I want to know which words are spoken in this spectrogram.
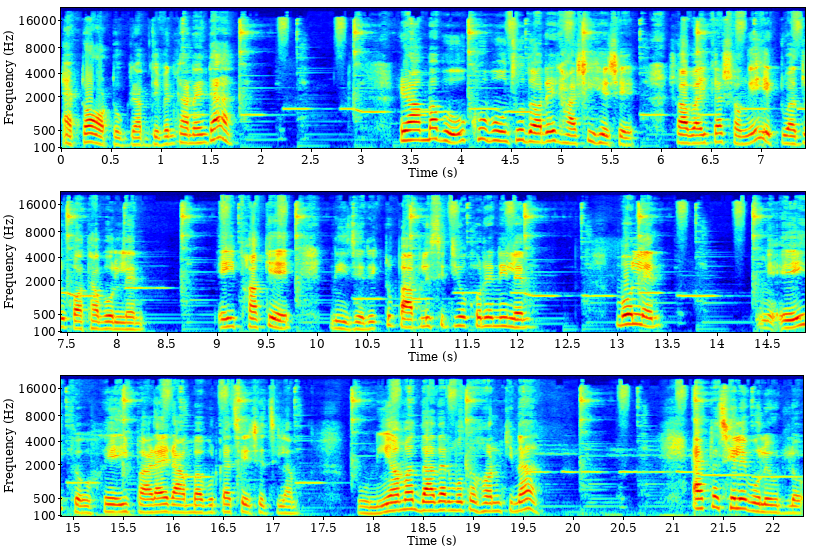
একটা অটোগ্রাফ দেবেন কানাইদা। রামবাবু খুব উঁচু দরের হাসি হেসে সবাইকার সঙ্গে একটু আধটু কথা বললেন। এই ফাঁকে নিজের একটু পাবলিসিটিও করে নিলেন। বললেন এই তো এই পাড়ায় রামবাবুর কাছে এসেছিলাম। উনি আমার দাদার মতো হন কি না? একটা ছেলে বলে উঠল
